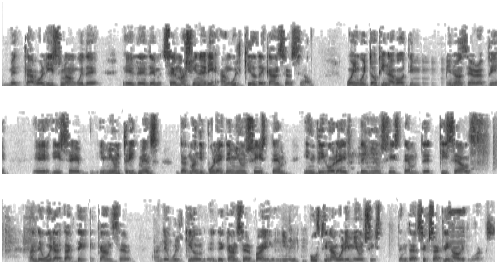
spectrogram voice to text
metabolism and with the, uh, the, the, cell machinery and will kill the cancer cell. When we're talking about immunotherapy, uh, is uh, immune treatments that manipulate the immune system, invigorate the immune system, the T cells, and they will attack the cancer and they will kill the cancer by boosting our immune system. That's exactly how it works.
